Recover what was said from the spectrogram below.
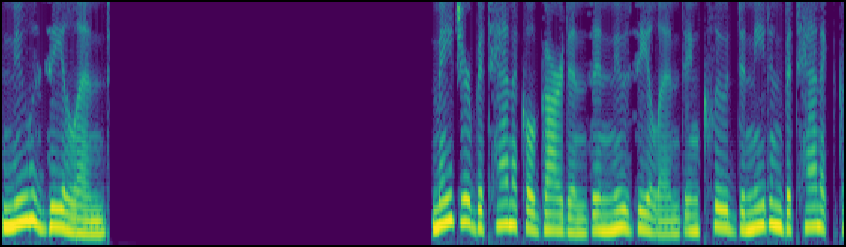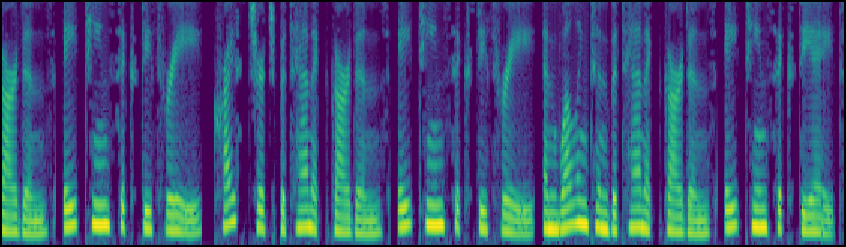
New Zealand Major botanical gardens in New Zealand include Dunedin Botanic Gardens, 1863, Christchurch Botanic Gardens, 1863, and Wellington Botanic Gardens, 1868.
